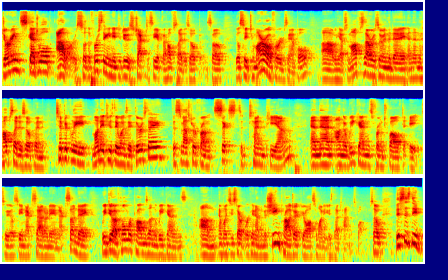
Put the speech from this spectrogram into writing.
during scheduled hours, so the first thing you need to do is check to see if the help site is open. So you'll see tomorrow, for example, uh, we have some office hours during the day, and then the help site is open typically Monday, Tuesday, Wednesday, Thursday this semester from 6 to 10 p.m and then on the weekends from 12 to 8. So you'll see next Saturday and next Sunday. We do have homework problems on the weekends, um, and once you start working on the machine project, you'll also want to use that time as well. So this is the,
